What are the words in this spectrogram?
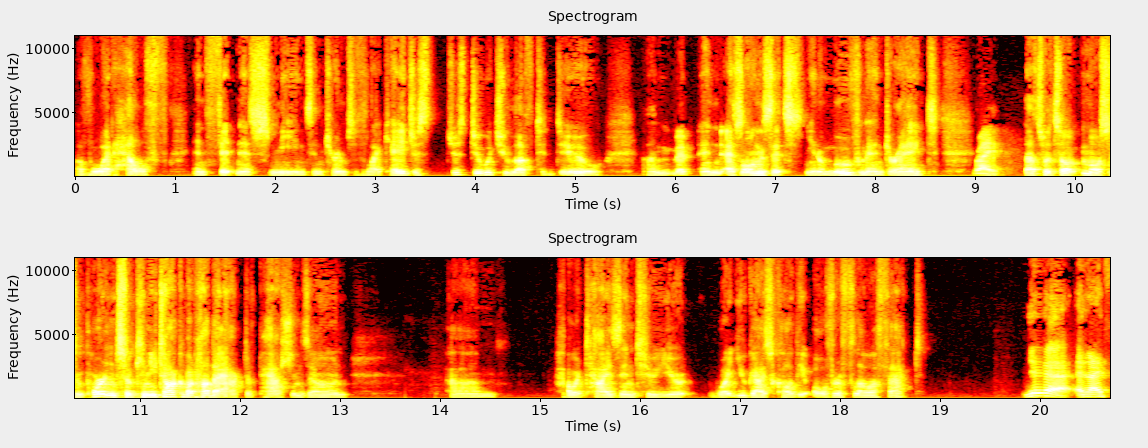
of what health and fitness means in terms of like hey just just do what you love to do. Um, and as long as it's you know movement right? Right. That's what's so most important. So can you talk about how the active passion zone um, how it ties into your what you guys call the overflow effect yeah, and I,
